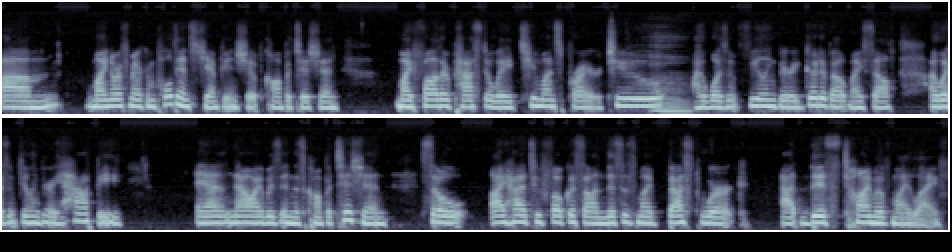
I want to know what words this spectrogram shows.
um, my North American pole dance championship competition my father passed away two months prior to. Uh-huh. i wasn't feeling very good about myself. I wasn't feeling very happy. And now i was in this competition. So i had to focus on this is my best work at this time of my life.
